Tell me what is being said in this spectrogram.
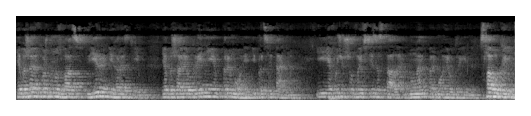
Я бажаю кожному з вас віри і гараздів. Я бажаю Україні перемоги і процвітання. І я хочу, щоб ви всі застали момент перемоги України. Слава Україні!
